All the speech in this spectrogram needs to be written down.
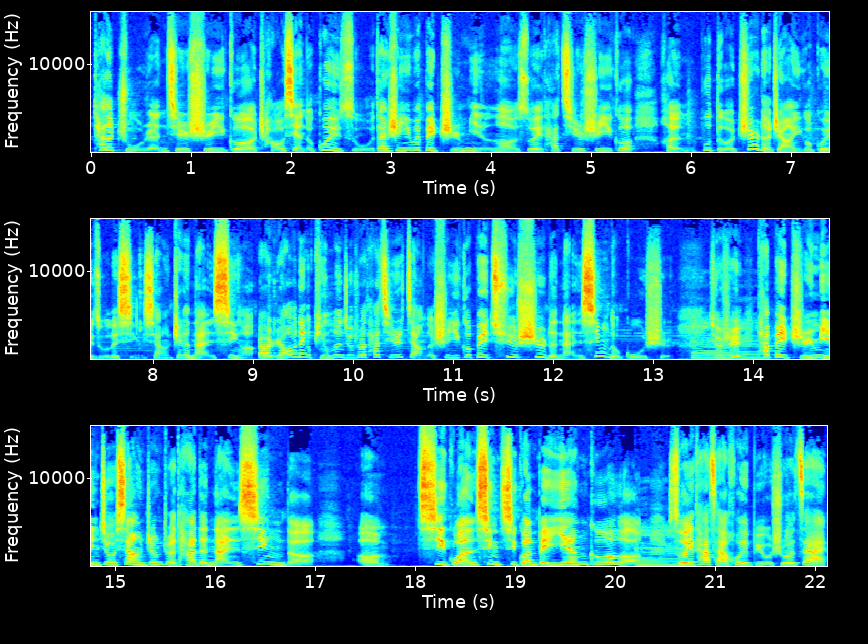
她的主人其实是一个朝鲜的贵族，但是因为被殖民了，所以她其实是一个很不得志的这样一个贵族的形象。这个男性啊，然后然后那个评论就说他其实讲的是一个被去世的男性的故事，就是他被殖民就象征着他的男性的，呃。器官性器官被阉割了，所以他才会比如说在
